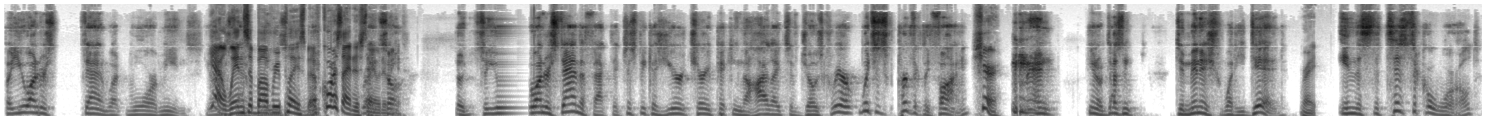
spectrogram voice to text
But you understand what war means. You yeah, wins above wins, replacement. Of course I understand right. what it means. So you understand the fact that just because you're cherry picking the highlights of Joe's career, which is perfectly fine. Sure. and, you know, doesn't diminish what he did. Right. In the statistical world,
